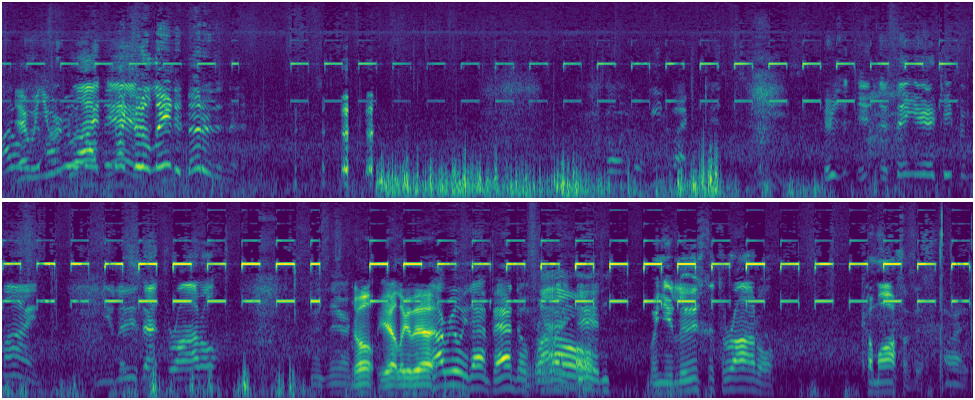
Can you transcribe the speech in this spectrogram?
I Yeah, when you I were really gliding think I could have landed better than that. The weed whacker, dude. Here's the, the thing you got to keep in mind. When you lose that throttle, Right there. Oh, yeah, look at that. Not really that bad though for Wow. what I did. when you lose the throttle, come off of it. All right.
